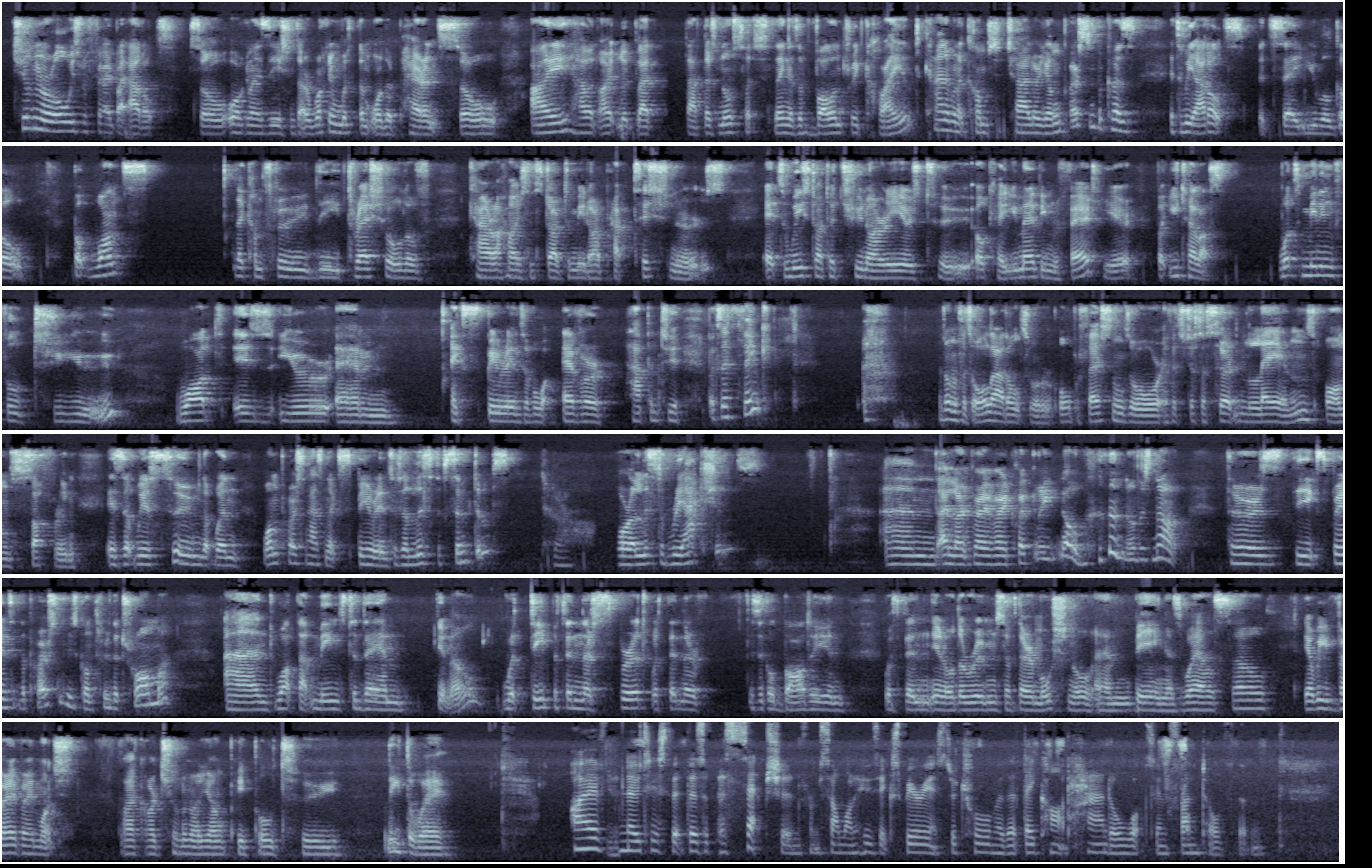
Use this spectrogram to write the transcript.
children are always referred by adults, so organisations are working with them or their parents. So I have an outlook that that there's no such thing as a voluntary client, kind of when it comes to child or young person, because it's we adults that say you will go. But once they come through the threshold of Cara House and start to meet our practitioners, it's we start to tune our ears to okay you may have been referred here but you tell us. What's meaningful to you? What is your um, experience of whatever happened to you? Because i think i don't know if it's all adults or all professionals or if it's just a certain lens on suffering is that we assume that when one person has an experience there's a list of symptoms yeah. or a list of reactions and I learned very, very quickly no, no, there's not. There's the experience of the person who's gone through the trauma and what that means to them, you know, with deep within their spirit, within their physical body, and within, you know, the rooms of their emotional um, being as well. So, yeah, we very, very much like our children or young people to lead the way. I've noticed that there's a perception from someone who's experienced a trauma that they can't handle what's in front of them.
